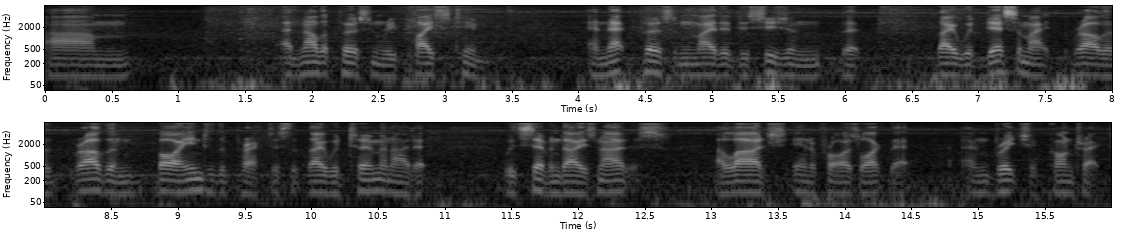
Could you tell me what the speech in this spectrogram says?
um, another person replaced him, and that person made a decision that they would decimate rather rather than buy into the practice that they would terminate it with seven days' notice. A large enterprise like that and breach of contract,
